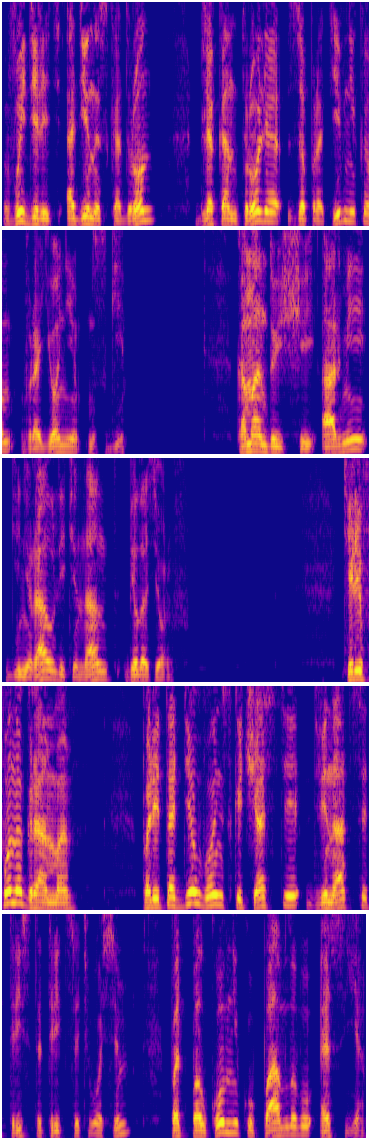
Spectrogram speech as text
выделить один эскадрон для контроля за противником в районе Мзги. Командующий армией генерал-лейтенант Белозеров. Телефонограмма. Политотдел воинской части 12338 подполковнику Павлову С.Е.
